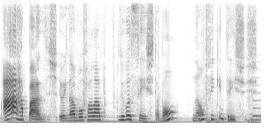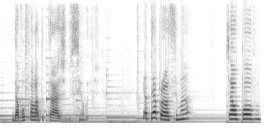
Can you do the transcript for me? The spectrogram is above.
Ah, rapazes, eu ainda vou falar de vocês, tá bom? Não fiquem tristes. Ainda vou falar do traje dos senhores. E até a próxima. Tchau, povo.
